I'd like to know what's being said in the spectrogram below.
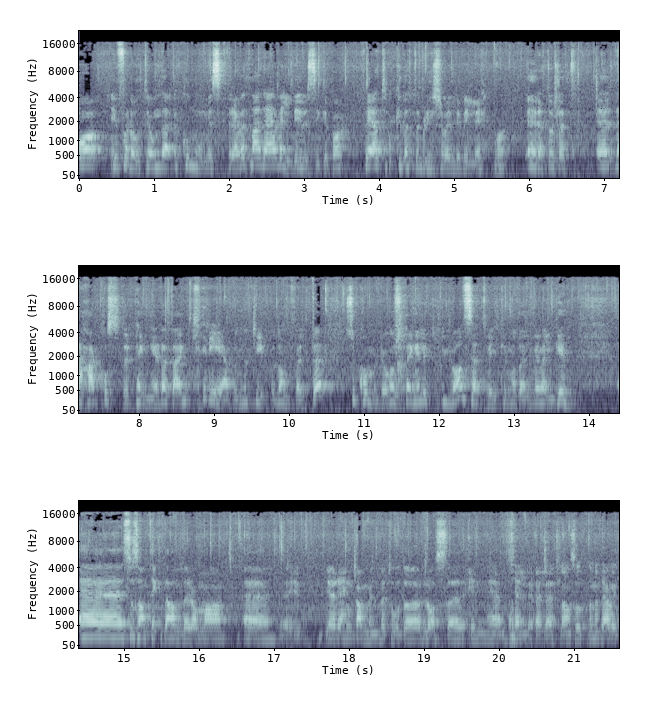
Og i forhold til om det er økonomisk drevet, nei, det er jeg veldig usikker på. For jeg tror ikke dette blir så veldig billig. Eh, rett og slett. Eh, det her koster penger. Dette er en krevende type domfelte som kommer til å koste penger litt uansett hvilken modell vi velger. Eh, så sant ikke det handler om å gjøre en gammel metode og låse inn i en kjeller eller et eller annet sånt. Men det har vi,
